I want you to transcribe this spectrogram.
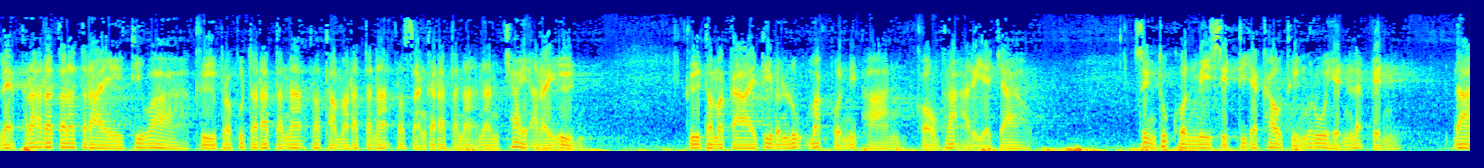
และพระรัตนตรัยที่ว่าคือพระพุทธรัตนะพระธรรมรัตนะพระสังฆรัตนะนั้นใช่อะไรอื่น คือธรรมกายที่บรรลุมรรคผลนิพพานของพระอริยเจ้า ซึ่งทุกคนมีสิทธิ์ที่จะเข้าถึงรู้เห็นและเป็นได้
